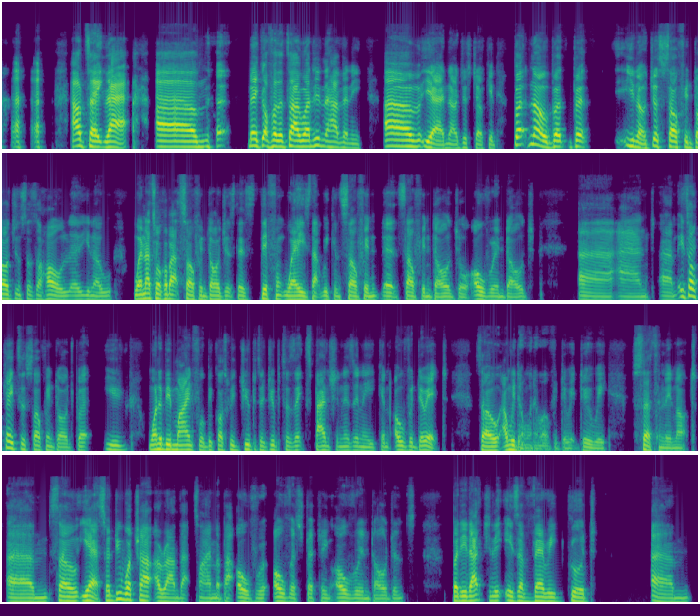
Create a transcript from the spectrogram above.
I'll take that. Um, make up for the time I didn't have any. Um, yeah, no, just joking. But no, but but you know, just self indulgence as a whole. Uh, you know, when I talk about self indulgence, there's different ways that we can self in uh, self indulge or overindulge. Uh, and um, it's okay to self-indulge, but you want to be mindful because with Jupiter, Jupiter's expansion, isn't he? Can overdo it. So, and we don't want to overdo it, do we? Certainly not. Um, so yeah, so do watch out around that time about over overstretching, overindulgence. But it actually is a very good um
